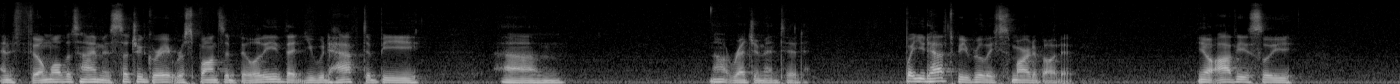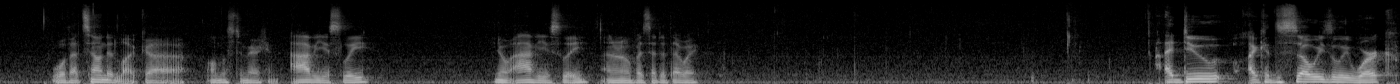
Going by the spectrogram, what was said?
and film all the time is such a great responsibility that you would have to be um, not regimented, but you'd have to be really smart about it. You know, obviously, well, that sounded like uh, almost American. Obviously, you know, obviously, I don't know if I said it that way. I do, I could so easily work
